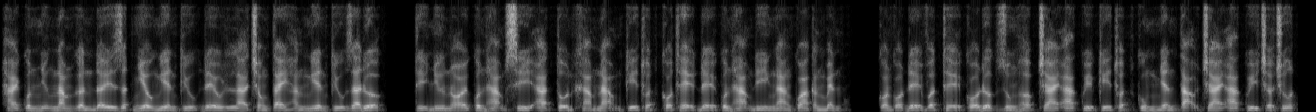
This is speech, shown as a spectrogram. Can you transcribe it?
Hải quân những năm gần đây rất nhiều nghiên cứu đều là trong tay hắn nghiên cứu ra được, tỉ như nói quân hạm xỉ ạt tổn khảm nạm kỹ thuật có thể để quân hạm đi ngang qua cần bèn, còn có để vật thể có được dung hợp trái ác quỷ kỹ thuật cùng nhân tạo trái ác quỷ chờ chút.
